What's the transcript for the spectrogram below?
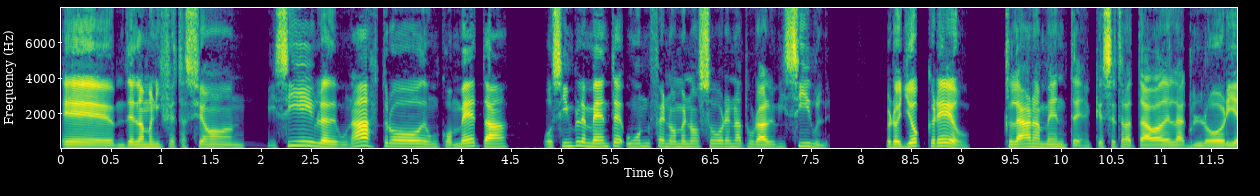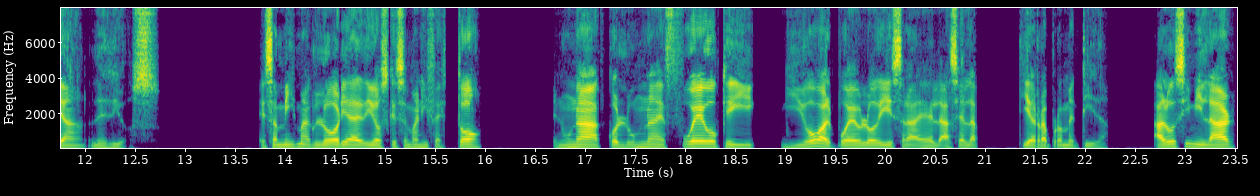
eh, de la manifestación visible de un astro, de un cometa o simplemente un fenómeno sobrenatural visible. Pero yo creo claramente que se trataba de la gloria de Dios. Esa misma gloria de Dios que se manifestó en una columna de fuego que guió al pueblo de Israel hacia la tierra prometida. Algo similar,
